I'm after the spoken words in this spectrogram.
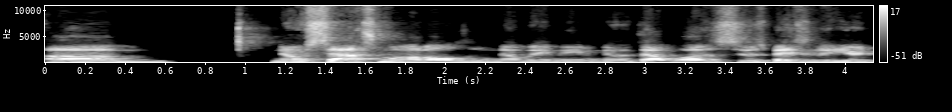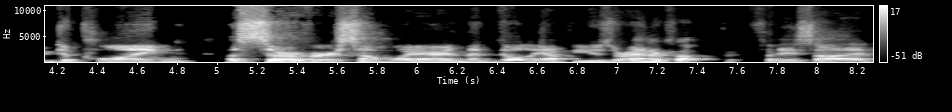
um, no SaaS model, nobody even knew what that was. It was basically you're deploying a server somewhere and then building up a user interface on it.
